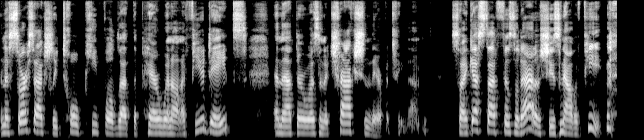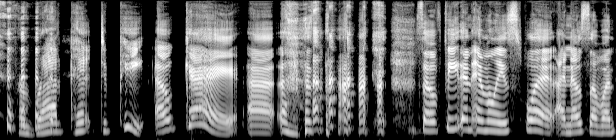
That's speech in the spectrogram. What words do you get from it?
And a source actually told people that the pair went on a few dates and that there was an attraction there between them. So I guess that fizzled out if she's now with Pete. From Brad Pitt to Pete. Okay. Uh, so Pete and Emily split, I know someone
